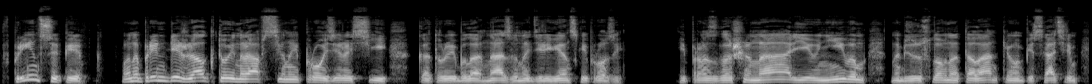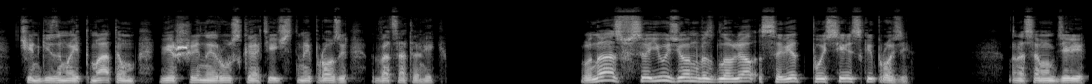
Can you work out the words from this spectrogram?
В принципе, он и принадлежал к той нравственной прозе России, которая была названа деревенской прозой и провозглашена ревнивым, но, безусловно, талантливым писателем Чингизом Айтматовым вершиной русской отечественной прозы в XX веке. У нас в Союзе он возглавлял Совет по сельской прозе, но на самом деле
